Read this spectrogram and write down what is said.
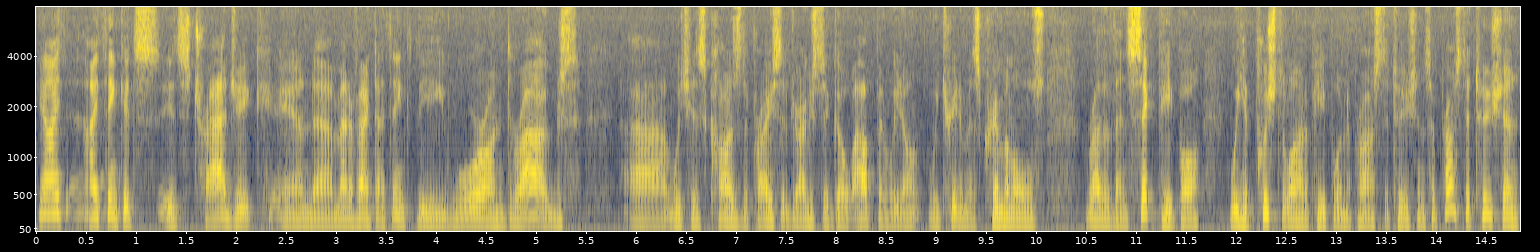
Yeah, I, th- I think it's it's tragic, and uh, matter of fact, I think the war on drugs, uh, which has caused the price of drugs to go up, and we don't we treat them as criminals rather than sick people. We have pushed a lot of people into prostitution. So prostitution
